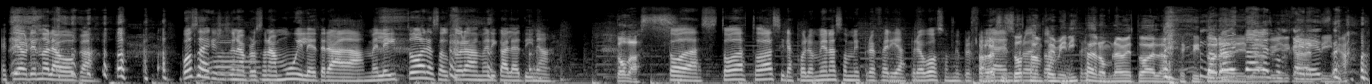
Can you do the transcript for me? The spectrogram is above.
Estoy abriendo la boca. Vos sabés que yo soy una persona muy letrada. Me leí todas las autoras de América Latina. Todas. Todas, todas, todas. Y las colombianas son mis preferidas. Pero vos sos mi A preferida. ver si sos tan feminista, preferidas. nombrame todas las escritoras de todas la las América mujeres. Latina.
